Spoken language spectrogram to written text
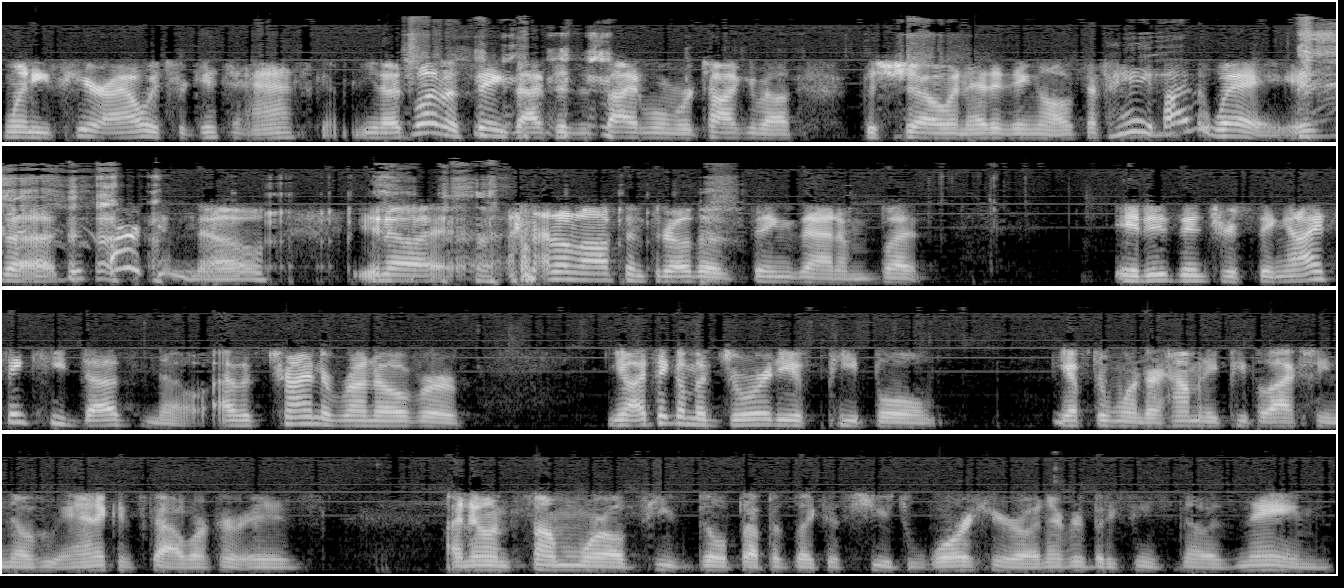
when he's here, I always forget to ask him. You know, it's one of those things I have to decide when we're talking about the show and editing all this stuff. Hey, by the way, is uh, does Tarkin know? You know, I, I don't often throw those things at him, but it is interesting, and I think he does know. I was trying to run over. You know, I think a majority of people. You have to wonder how many people actually know who Anakin Skywalker is. I know in some worlds he's built up as like this huge war hero, and everybody seems to know his name.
